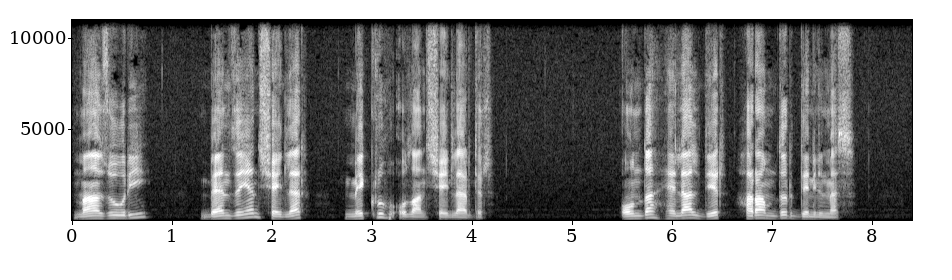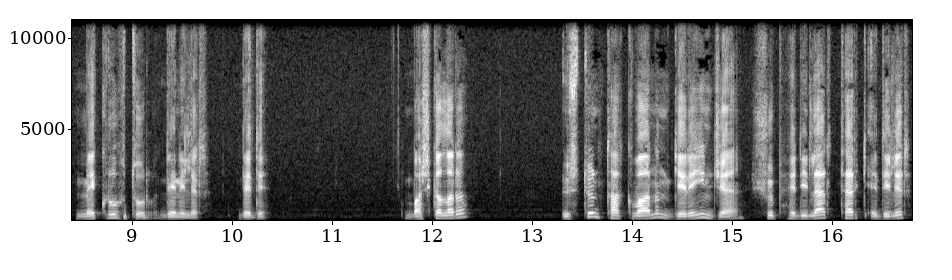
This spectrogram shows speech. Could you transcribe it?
Mazuri, benzeyen şeyler mekruh olan şeylerdir. Onda helaldir, haramdır denilmez. Mekruhtur denilir, dedi. Başkaları, üstün takvanın gereğince şüpheliler terk edilir,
